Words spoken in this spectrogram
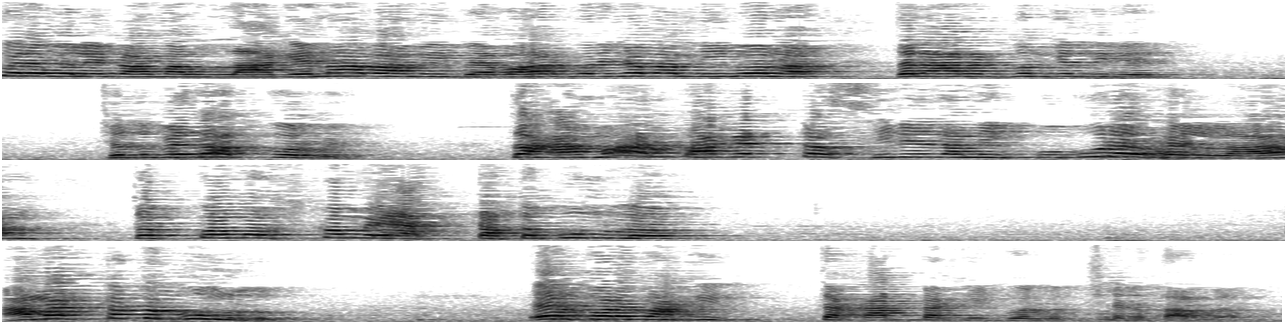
করে বলি, এটা আমার লাগে না বা আমি ব্যবহার করি না বা নিব না, তাহলে আরেকজনকে দিবে। সে তো বেদাত করবে। তো আমার ভাগেরটা ছিঁড়ে আমি পুকুরে ফেললাম, তো কমস কমে একটা তো কমলো। আমারটা তো কমলো। এরপরে বাকি কাঠটা কি করবে সেটা তার ব্যাপার।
